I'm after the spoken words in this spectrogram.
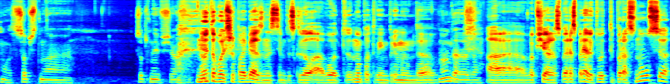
Вот, собственно, собственно и все. Ну, это больше по обязанностям, ты сказал, а вот, ну, по твоим прямым, да? Ну да, да, да. А вообще рас- распорядок, вот ты проснулся,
